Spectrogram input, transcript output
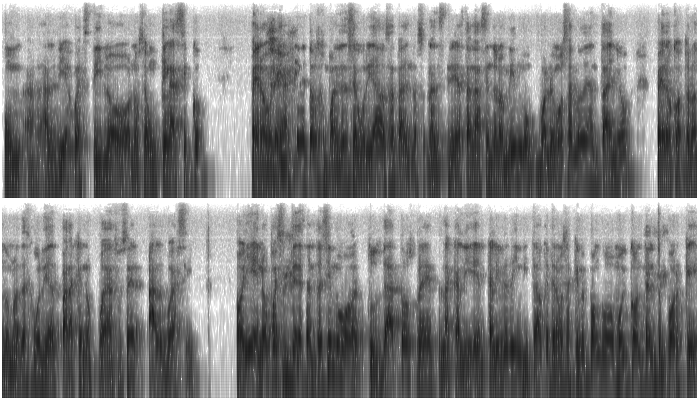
un al viejo estilo, no sé, un clásico, pero sí. ya tiene todos los componentes de seguridad. O sea, las destilerías están haciendo lo mismo. Volvemos a lo de antaño, pero con todas las normas de seguridad para que no pueda suceder algo así. Oye, no, pues interesantísimo tus datos, la cali el calibre de invitado que tenemos aquí me pongo muy contento porque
